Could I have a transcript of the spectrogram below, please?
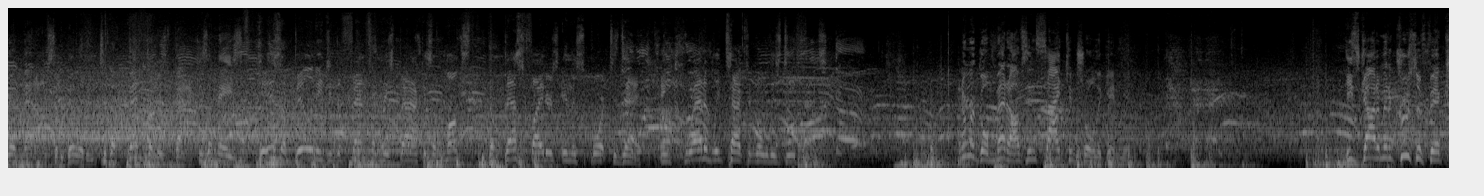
Nurmagomedov's ability to defend from his back is amazing. His ability to defend from his back is amongst the best fighters in the sport today. Incredibly technical with his defense. Nurmagomedov's in side control again here. He's got him in a crucifix.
